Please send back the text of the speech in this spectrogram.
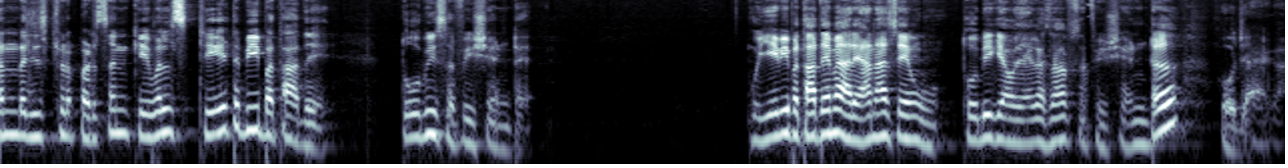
अनरजिस्टर्ड पर्सन केवल स्टेट भी बता दे तो भी सफिशियंट है। वो ये भी बता दे, मैं हरियाणा से हूँ तो भी क्या हो जाएगा साहब? सफिशियंट हो जाएगा।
